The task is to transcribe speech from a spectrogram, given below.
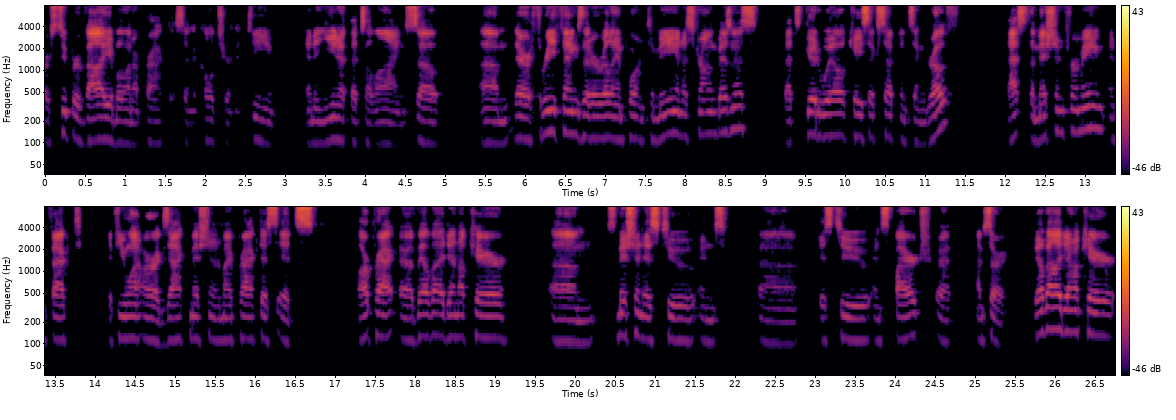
are super valuable in a practice, in a culture, in a team, in a unit that's aligned. So um, there are three things that are really important to me in a strong business that's goodwill, case acceptance, and growth. That's the mission for me. In fact, if you want our exact mission in my practice, it's our pra- uh, Dental Care. Um, mission is to and uh, is to inspire. Uh, I'm sorry, Vail Valley Dental Care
